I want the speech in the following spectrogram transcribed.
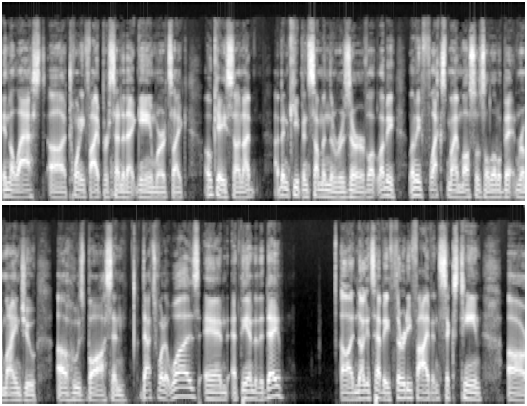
in the last uh, 25% of that game, where it's like, okay, son, I. I've been keeping some in the reserve. Let, let, me let me flex my muscles a little bit and remind you uh, who's boss. And that's what it was. And at the end of the day, uh, Nuggets have a 35 and 16 uh,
